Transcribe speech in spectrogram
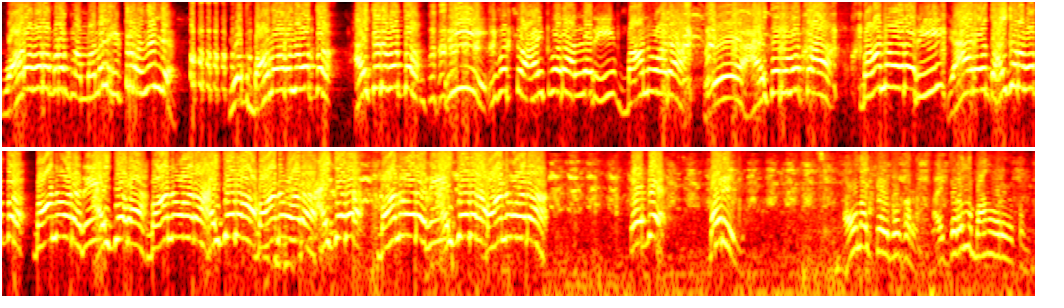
ವಾರ ವಾರ ಬರಕ್ ನಮ್ಮ ಮನೆ ಇಟ್ಟರು ಹಂಗಂದೆ ಇವತ್ತು ಭಾನುವಾರ ಇವತ್ತು. ಆಯ್ತಾರ ಇವತ್ತ. ರೀ ಇವತ್ತು ಆಯ್ತವಾರ ಅಲ್ಲ ರೀ. ಭಾನುವಾರ. ಏ ಆಯ್ತಾರ ಇವತ್ತ. ಭಾನುವಾರ ರೀ. ಯಾರು ಇವತ್ತು ಆಯ್ತಾರ ಇವತ್ತ? ಭಾನುವಾರ ರೀ. ಆಯ್ತಾರ. ಭಾನುವಾರ. ಆಯ್ತಾರ. ಭಾನುವಾರ. ಆಯ್ತಾರ. ಭಾನುವಾರ ರೀ. ಆಯ್ತಾರ. ಭಾನುವಾರ. ಏಪೆ ಬರ್ರಿ ಇಲ್ಲಿ ಅವನ ಕೇಳ್ಬೇಕಾರ. ಆಯ್ತಾರ ಭಾನುವಾರ ಇವತ್ತಂತ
